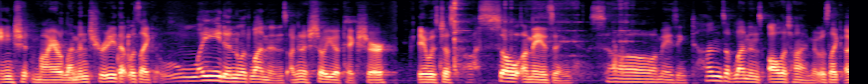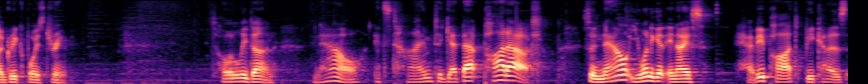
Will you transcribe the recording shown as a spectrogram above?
ancient Meyer lemon tree that was like laden with lemons. I'm gonna show you a picture. It was just oh, so amazing, so amazing. Tons of lemons all the time. It was like a Greek boy's dream. Totally done. Now it's time to get that pot out. So now you wanna get a nice heavy pot because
